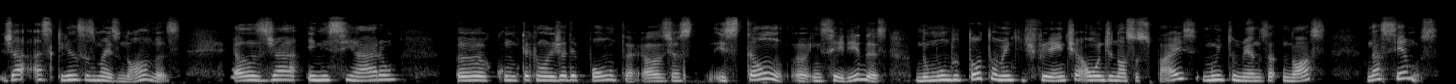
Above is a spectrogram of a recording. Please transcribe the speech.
Já as crianças mais novas, elas já iniciaram uh, com tecnologia de ponta, elas já estão inseridas no mundo totalmente diferente onde nossos pais, muito menos nós, nascemos.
